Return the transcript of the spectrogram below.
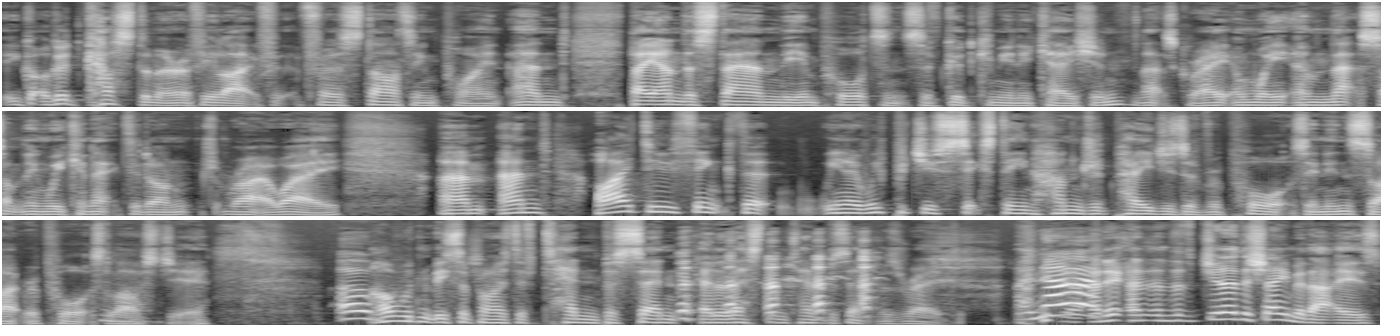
you've got a good customer, if you like, for, for a starting point, and they understand the importance of good communication. That's great, and we, and that's something we connected on right away. Um, and I do think that you know we produced sixteen hundred pages of reports in Insight reports last year. Oh. I wouldn't be surprised if ten percent, uh, less than ten percent, was read. I know. and, it, and, and the, do you know the shame of that is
